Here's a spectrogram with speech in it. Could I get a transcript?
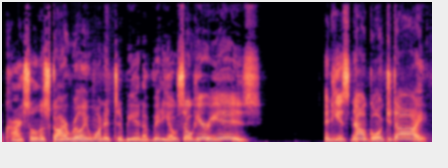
Okay, so this guy really wanted to be in a video, so here he is. And he is now going to die.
